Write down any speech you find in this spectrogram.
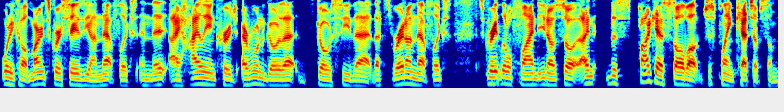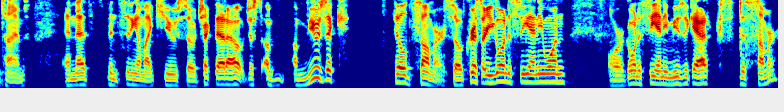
what do you call it, Martin Scorsese on Netflix. And they, I highly encourage everyone to go to that, go see that. That's right on Netflix. It's a great little find. You know, so I this podcast is all about just playing catch up sometimes, and that's been sitting on my queue. So check that out. Just a, a music filled summer. So, Chris, are you going to see anyone or going to see any music acts this summer?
